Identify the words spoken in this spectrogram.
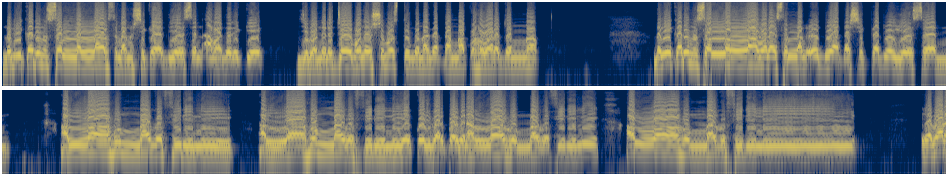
নবী করিম সাল্লাল্লাহু সাল্লাম শিখিয়ে দিয়েছেন আমাদেরকে জীবনের যৌবনের সমস্ত গুণাগাত মাপ হওয়ার জন্য নবী করিম সাল্লাল্লাহু আলাইহি সাল্লাম এই দোয়াটা শিক্ষা দিয়ে গিয়েছেন, আল্লাহুম্মা গফিরলি আল্লাহুম্মা গফিরলি কয়বার পড়বেন, আল্লাহুম্মা গফিরলি আল্লাহুম্মা গফিরলি এবার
